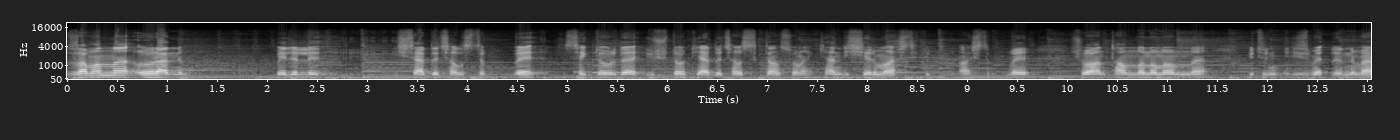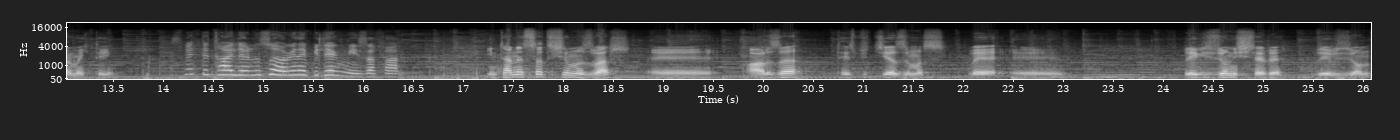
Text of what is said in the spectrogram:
zamanla öğrendim. Belirli işlerde çalıştım ve sektörde 3-4 yerde çalıştıktan sonra kendi iş yerimi açtık, açtım ve şu an tam donanımla bütün hizmetlerini vermekteyim. Hizmet detaylarınızı öğrenebilir miyiz efendim? İnternet satışımız var, e, arıza tespit cihazımız ve e, revizyon işleri, revizyon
